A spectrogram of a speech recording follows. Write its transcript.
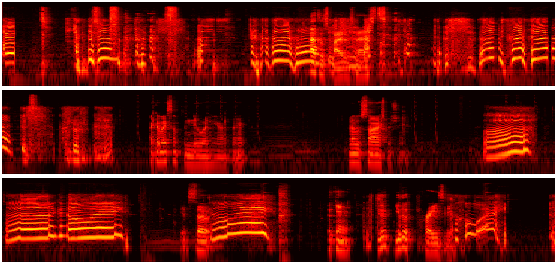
That's a spider's nest. I can make something new in here. I think. Another science machine. uh, uh, go away! Okay, so Go away! okay, you look, you look crazy. Go away! You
